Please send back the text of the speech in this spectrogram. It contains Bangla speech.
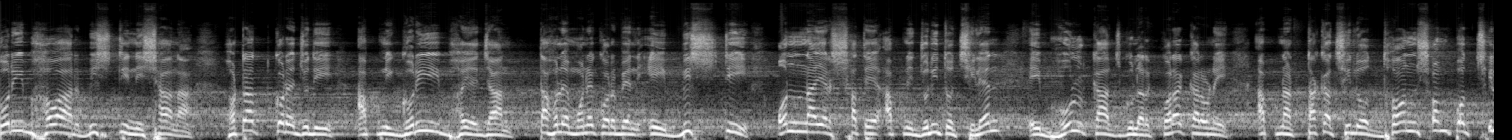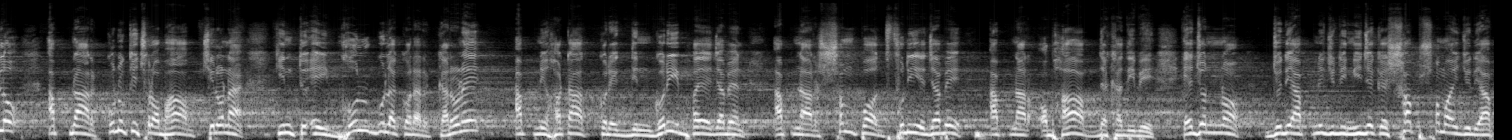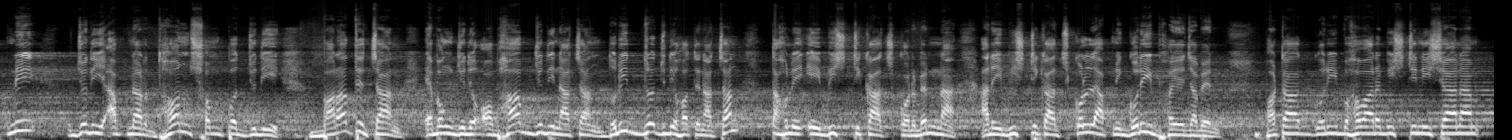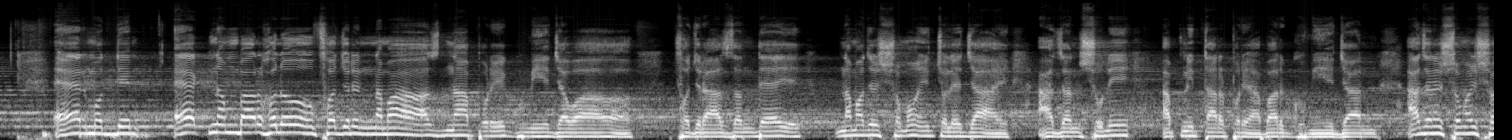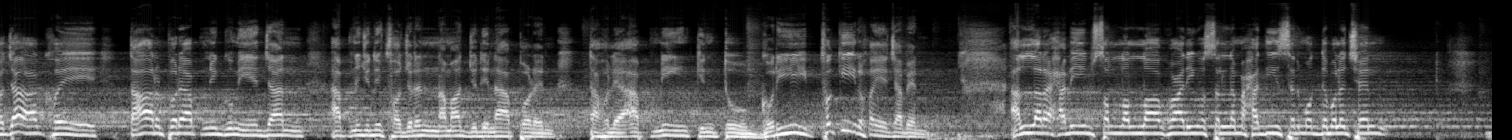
গরিব হওয়ার বৃষ্টি নিশানা। হঠাৎ করে যদি আপনি গরিব হয়ে যান, তাহলে মনে করবেন এই বৃষ্টি অন্যায়ের সাথে আপনি জড়িত ছিলেন। এই ভুল কাজগুলার করার কারণে আপনার টাকা ছিল, ধন সম্পদ ছিল, আপনার কোনো কিছুর অভাব ছিল না। কিন্তু এই ভুলগুলা করার কারণে আপনি হঠাৎ করে একদিন গরিব হয়ে যাবেন, আপনার সম্পদ ফুরিয়ে যাবে, আপনার অভাব দেখা দিবে। এজন্য যদি আপনি যদি নিজেকে সব সময় যদি আপনি যদি আপনার ধন সম্পদ যদি বাড়াতে চান এবং যদি অভাব যদি না চান, দরিদ্র যদি হতে না চান, তাহলে এই বৃষ্টি কাজ করবেন না। আর এই বৃষ্টি কাজ করলে আপনি গরিব হয়ে যাবেন। হঠাৎ গরিব হওয়ার বৃষ্টি নিশানা এর মধ্যে এক নাম্বার হলো ফজরের নামাজ না পড়ে ঘুমিয়ে যাওয়া। ফজর আজান দেয়, নামাজের সময় চলে যায়। আজান শুনে আপনি তারপরে আবার ঘুমিয়ে যান। আজানের সময় সজাগ হয়ে তারপরে আপনি ঘুমিয়ে যান। আপনি যদি ফজরের নামাজ যদি না পড়েন, তাহলে আপনি কিন্তু গরিব, ফকির হয়ে যাবেন। আল্লাহর হাবিব সাল্লাহ আলী ওসাল্লাম হাদিসের মধ্যে বলেছেন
